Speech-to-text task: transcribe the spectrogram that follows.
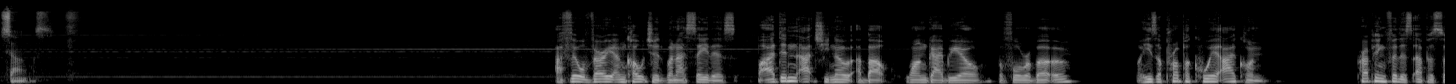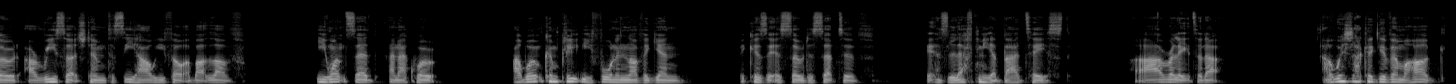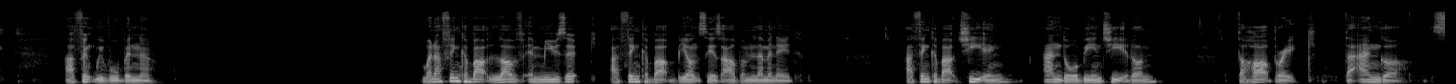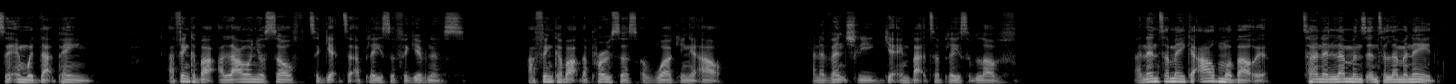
songs. I feel very uncultured when I say this, but I didn't actually know about Juan Gabriel before Roberto, but he's a proper queer icon. Prepping for this episode, I researched him to see how he felt about love. He once said, and I quote, I won't completely fall in love again because it is so deceptive. It has left me a bad taste. I relate to that. I wish I could give him a hug. I think we've all been there. When I think about love in music, I think about Beyonce's album Lemonade. I think about cheating and or being cheated on, the heartbreak, the anger, sitting with that pain. I think about allowing yourself to get to a place of forgiveness. I think about the process of working it out and eventually getting back to a place of love. And then to make an album about it, turning lemons into lemonade.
